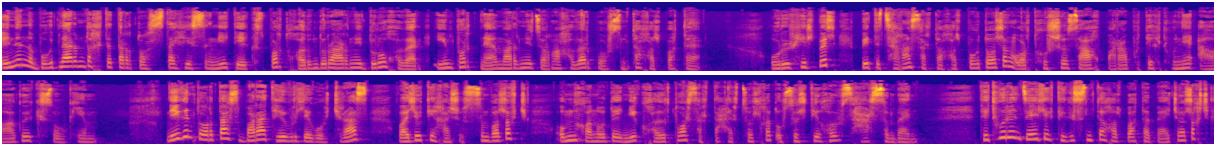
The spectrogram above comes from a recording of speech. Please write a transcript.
Энэ нь бүгд найрамдах хятад ард улстай хийсэн нийт экспорт 24.4 хувиар, импорт 8.6 хувиар буурсантай холбоотой. Өөрөөр хэлбэл бид цагаан сартай холбогдуулан урд хөршөөс авах бараа бүтээгдэхүүнээ аваагүй гэсэн үг юм. Нэгэнт урдаас бараа тээвэрлээгүй учраас валютын ханш өссөн боловч өмнөх онуудын 1-2 дугаар сартай харьцуулахад өсөлтийн хувь саарсан байна. Тэтгэврийн зээлийг тэгэлсэнтэй холбоотой байж болох ч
